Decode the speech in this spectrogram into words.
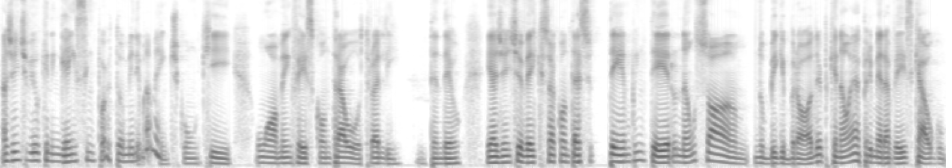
a gente viu que ninguém se importou minimamente com o que um homem fez contra outro ali, entendeu? E a gente vê que isso acontece o tempo inteiro, não só no Big Brother, porque não é a primeira vez que algo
